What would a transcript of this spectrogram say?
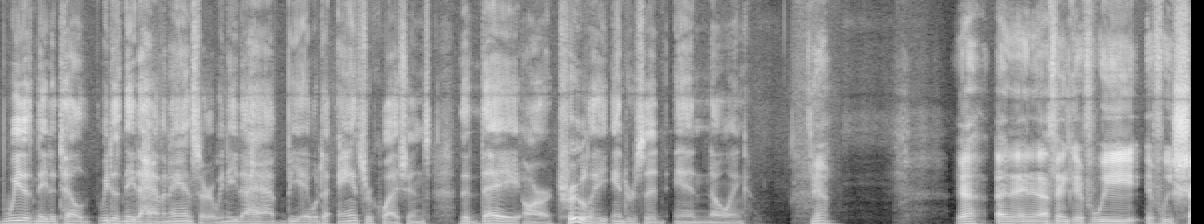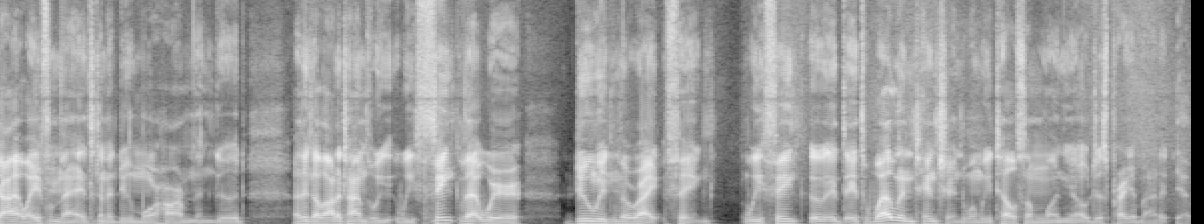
We just need to tell. We just need to have an answer. We need to have be able to answer questions that they are truly interested in knowing. Yeah. Yeah, and, and I think if we if we shy away from that, it's going to do more harm than good. I think a lot of times we we think that we're doing the right thing. We think uh, it, it's well intentioned when we tell someone, you know, just pray about it. Yep.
